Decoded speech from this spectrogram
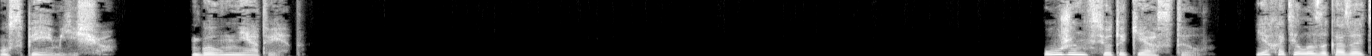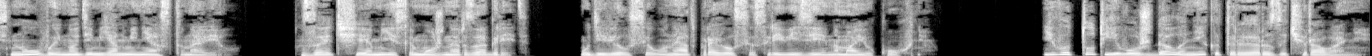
Успеем еще. Был мне ответ. Ужин все таки остыл. Я хотела заказать новый, но Демьян меня остановил. «Зачем, если можно разогреть?» Удивился он и отправился с ревизией на мою кухню. И вот тут его ждало некоторое разочарование,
